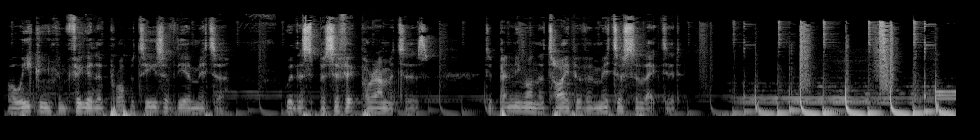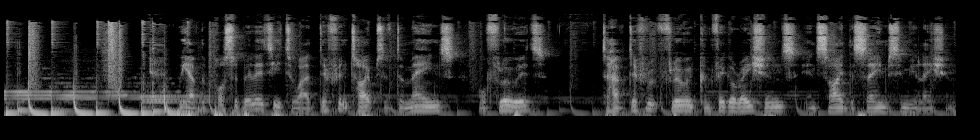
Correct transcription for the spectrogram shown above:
where we can configure the properties of the emitter with the specific parameters, depending on the type of emitter selected. We have the possibility to add different types of domains or fluids to have different fluid configurations inside the same simulation.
